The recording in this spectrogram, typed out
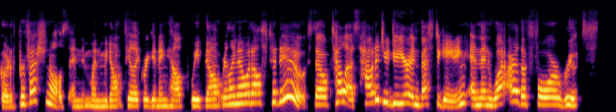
go to the professionals and when we don't feel like we're getting help, we don't really know what else to do. So tell us, how did you do your investigating? And then what are the four roots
